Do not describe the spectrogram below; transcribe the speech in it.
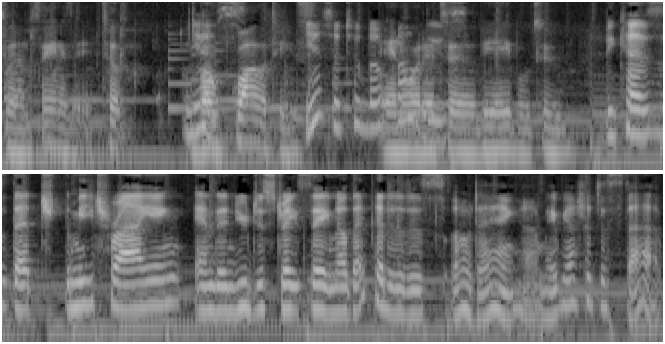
So what I'm saying is it took yes. both qualities. Yes, it took both in qualities. order to be able to. Because that me trying and then you just straight saying no, that could have just oh dang, uh, maybe I should just stop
